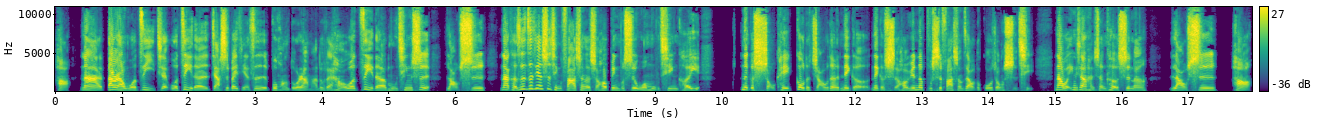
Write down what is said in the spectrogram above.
好，那当然我自己家我自己的家世背景也是不遑多让嘛，对不对？好，我自己的母亲是老师。那可是这件事情发生的时候，并不是我母亲可以。那个手可以够得着的那个那个时候，因为那不是发生在我的国中时期。那我印象很深刻是呢，老师哈，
